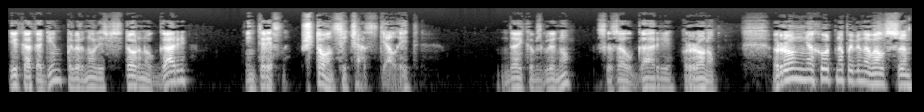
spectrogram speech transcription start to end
и как один повернулись в сторону Гарри. Интересно, что он сейчас сделает? — Дай-ка взгляну, — сказал Гарри Рону. Рон неохотно повиновался.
